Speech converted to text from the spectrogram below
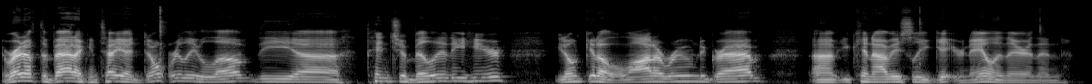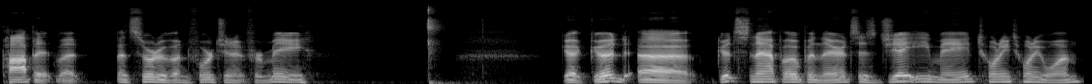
And right off the bat, I can tell you I don't really love the uh, pinchability here. You don't get a lot of room to grab. Um, you can obviously get your nail in there and then pop it, but that's sort of unfortunate for me. Got good uh, good snap open there. It says JE Made 2021.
